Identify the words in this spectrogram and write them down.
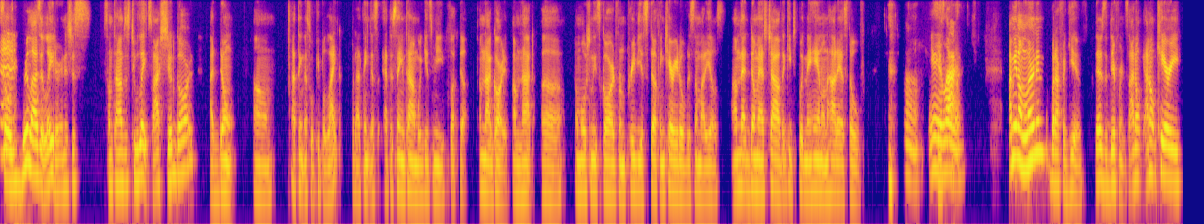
So you realize it later and it's just sometimes it's too late. So i should guard. I don't. Um i think that's what people like but i think that's at the same time what gets me fucked up i'm not guarded i'm not uh emotionally scarred from previous stuff and carry it over to somebody else i'm that dumbass child that keeps putting their hand on the hot ass stove Mm. You ain't If I- learning. I mean, I'm learning, but I forgive. There's a difference. I don't I don't carry,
